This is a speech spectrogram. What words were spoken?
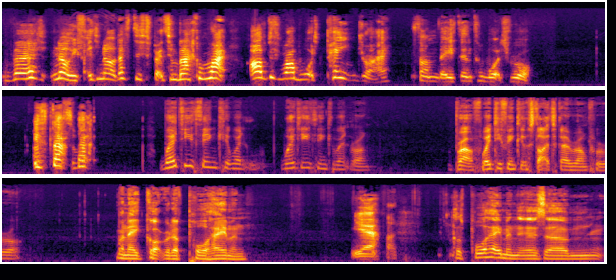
version. No, if you know that's disrespecting black and white. I'd just rather watch paint dry some days than to watch Raw. It's Okay, that, so that what- where do you think it went? Where do you think it went wrong, bruv? Where do you think it started to go wrong for Raw? when they got rid of Paul Heyman. yeah. because Paul Heyman is um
